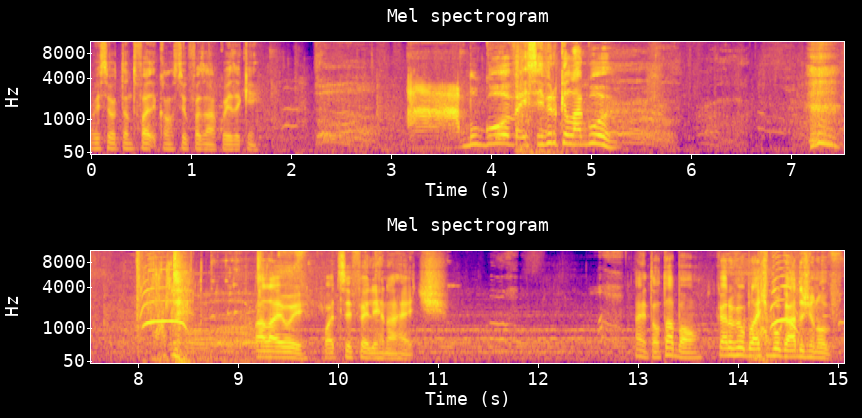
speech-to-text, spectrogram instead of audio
Ver se eu tento fa consigo fazer uma coisa aqui. Ah, bugou, velho. Vocês viram que lagou? Vai lá, Yui. Pode ser feliz na hatch. Ah, então tá bom. Quero ver o Blight bugado de novo.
